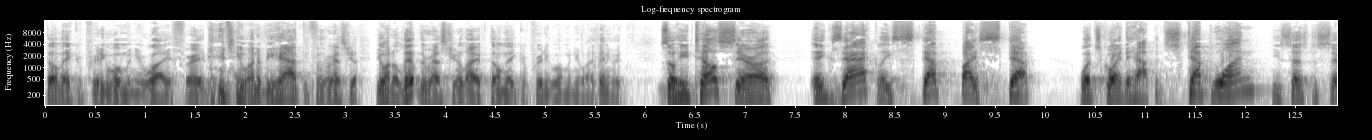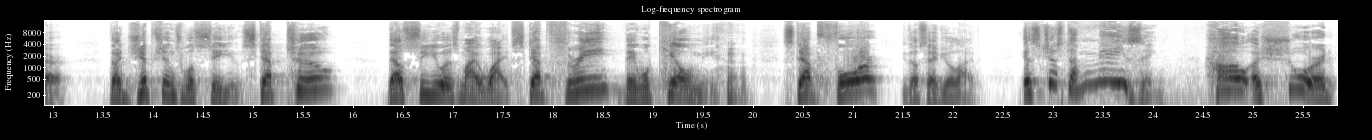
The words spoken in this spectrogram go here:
don't make a pretty woman your wife, right? if you want to be happy for the rest of your you want to live the rest of your life, don't make a pretty woman your wife. Anyway, so he tells Sarah exactly step by step what's going to happen. Step one, he says to Sarah, the Egyptians will see you. Step two, they'll see you as my wife. Step three, they will kill me. Step four, they'll save you alive. It's just amazing how assured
